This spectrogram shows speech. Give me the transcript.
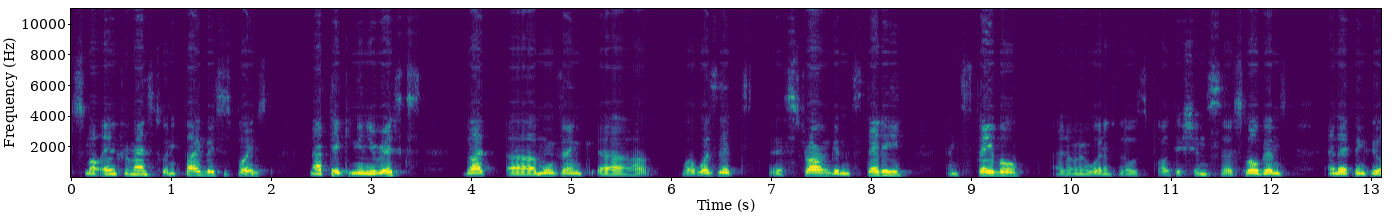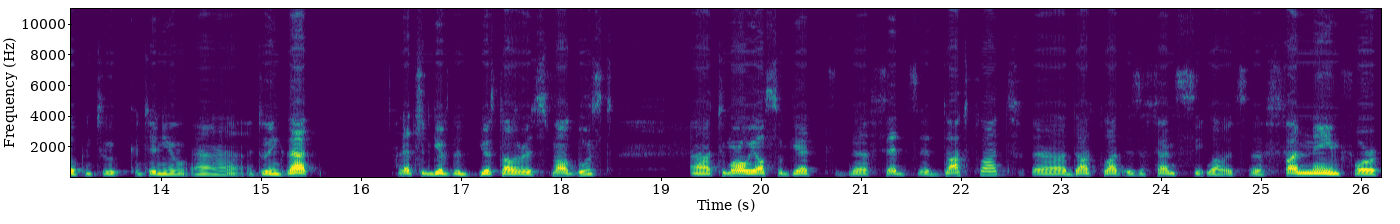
small increments, 25 basis points, not taking any risks, but uh, moving, uh, what was it, uh, strong and steady and stable. I don't remember one of those politicians' uh, slogans. And I think they'll continue uh, doing that. That should give the US dollar a small boost. tomorrow we also get the Fed's uh, dot plot. Uh, dot plot is a fancy, well, it's a fun name for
